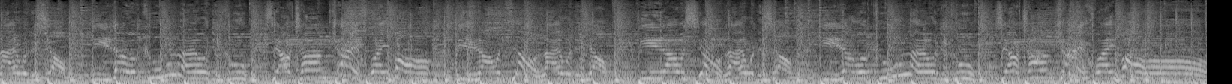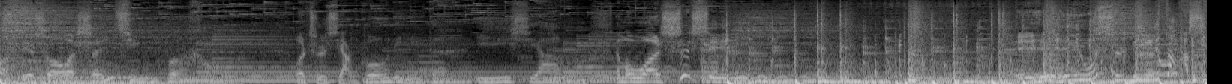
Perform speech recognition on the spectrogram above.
来我就笑；你让我哭，来我就哭。只要敞开怀抱。笑来我就笑，你让我哭来我就哭，只要敞开怀抱。别说我身体不好，我只想博你的一笑。那么我是谁？我是你的大猩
